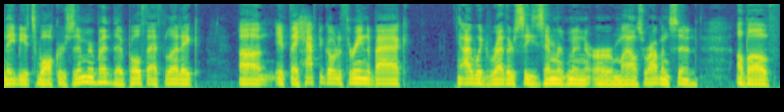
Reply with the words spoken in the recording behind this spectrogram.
Maybe it's Walker Zimmerman. They're both athletic. Um, if they have to go to three in the back, I would rather see Zimmerman or Miles Robinson above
